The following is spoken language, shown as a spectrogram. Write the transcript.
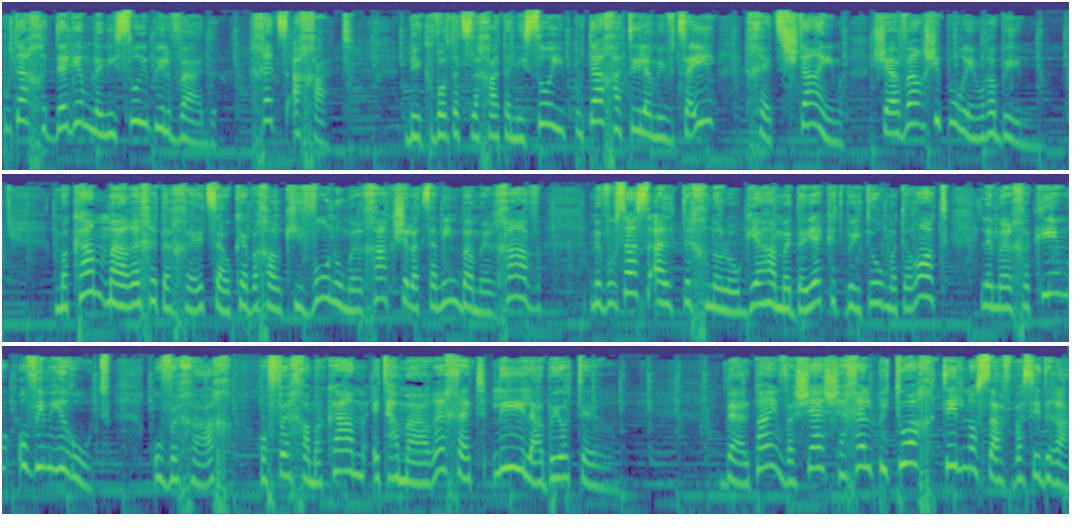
פותח דגם לניסוי בלבד, חץ אחת. בעקבות הצלחת הניסוי פותח הטיל המבצעי חץ 2, שעבר שיפורים רבים. מקם מערכת החץ, העוקב אחר כיוון ומרחק של עצמים במרחב, מבוסס על טכנולוגיה המדייקת באיתור מטרות למרחקים ובמהירות, ובכך הופך המקם את המערכת ליעילה ביותר. ב-2006 החל פיתוח טיל נוסף בסדרה,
